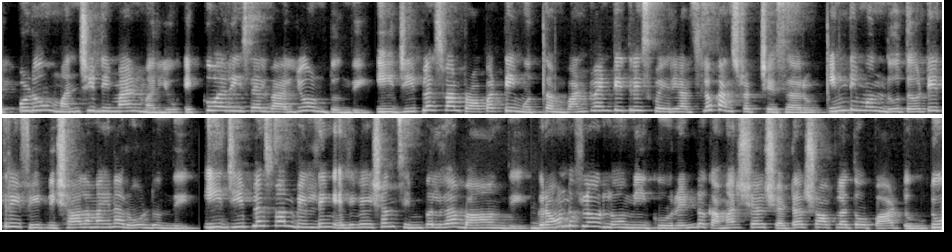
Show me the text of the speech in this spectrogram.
ఎప్పుడూ మంచి డిమాండ్ మరియు ఎక్కువ రీసేల్ వాల్యూ ఉంటుంది. ఈ జీ ప్లస్ వన్ ప్రాపర్టీ మొత్తం వన్ ట్వంటీ త్రీ స్క్వేర్ యార్డ్స్లో కన్స్ట్రక్ట్ చేశారు. ఇంటి ముందు థర్టీ త్రీ ఫీట్ విశాలమైన రోడ్ ఉంది. ఈ G plus one building elevation సింపుల్గా బాగుంది. గ్రౌండ్ ఫ్లోర్లో మీకు రెండు కమర్షియల్ షటర్ షాప్లతో పాటు టూ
